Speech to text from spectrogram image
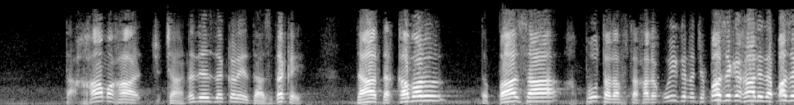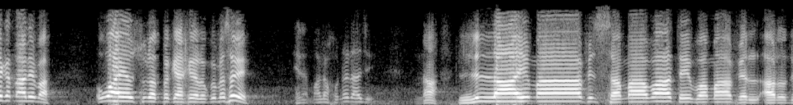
دا خامخا چې چا نه دی زده کړی دا زده کوي دا د قبر د پاسا خپو طرف ته خلق وی کنه چې پاسه کې خالد پاسه کې طالبہ وایو صورت په کې اخر رکو بس وي یعنی مال خو نه راځي نه لله ما فی السماوات و ما فی الارض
